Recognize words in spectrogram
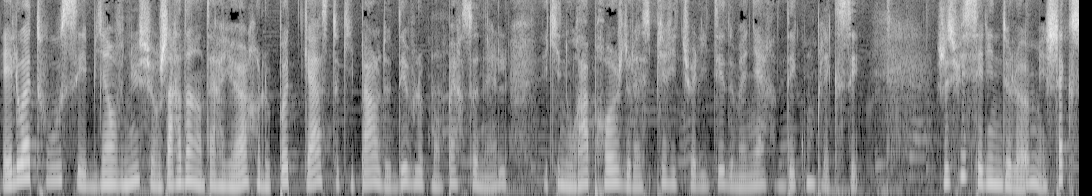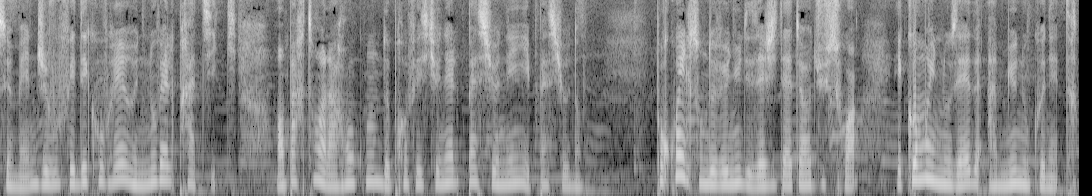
Hello à tous et bienvenue sur Jardin intérieur, le podcast qui parle de développement personnel et qui nous rapproche de la spiritualité de manière décomplexée. Je suis Céline Delhomme et chaque semaine je vous fais découvrir une nouvelle pratique en partant à la rencontre de professionnels passionnés et passionnants. Pourquoi ils sont devenus des agitateurs du soi et comment ils nous aident à mieux nous connaître?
